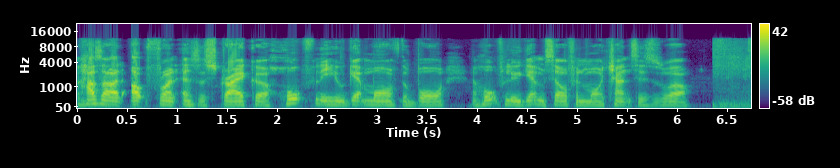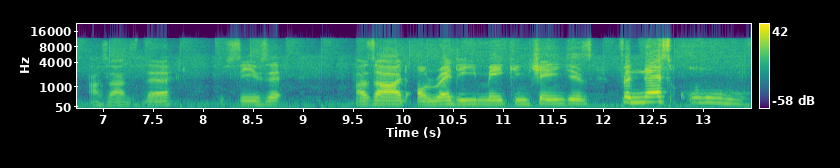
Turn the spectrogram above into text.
Hazard up front as a striker. Hopefully he'll get more of the ball and hopefully he'll get himself in more chances as well. Hazard's there. Receives it. Hazard already making changes. Finesse. Oh.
